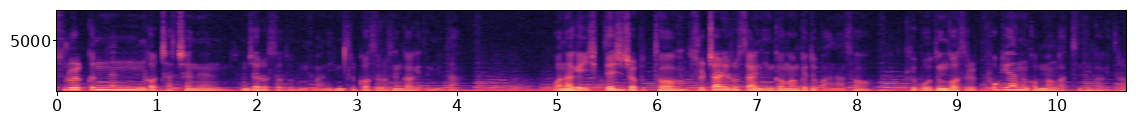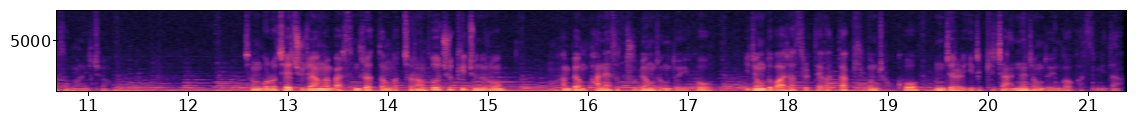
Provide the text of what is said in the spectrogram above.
술을 끊는 것 자체는 현재로서도 많이 힘들 것으로 생각이 됩니다. 워낙에 20대 시절부터 술자리로 쌓인 인간관계도 많아서 그 모든 것을 포기하는 것만 같은 생각이 들어서 말이죠. 참고로 제 주량을 말씀드렸던 것처럼 소주 기준으로 한 병 반에서 두 병 정도이고 이 정도 마셨을 때가 딱 기분 좋고 문제를 일으키지 않는 정도인 것 같습니다.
